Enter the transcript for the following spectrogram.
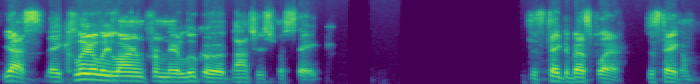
yes, they clearly learned from their Luka Doncic mistake. Just take the best player. Just take him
